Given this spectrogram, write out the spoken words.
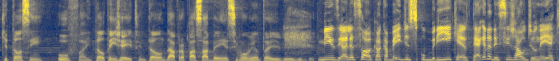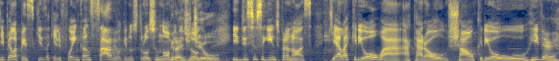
que estão assim, Ufa, então tem jeito. Então dá para passar bem esse momento aí, Vivi. Mizzy, olha só, que eu acabei de descobrir, que eu até agradeci já ao Dilney aqui pela pesquisa, que ele foi incansável, que nos trouxe o nome Grande do jogo. Jill. E disse o seguinte para nós, que ela criou, a, a Carol Shaw criou o River,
